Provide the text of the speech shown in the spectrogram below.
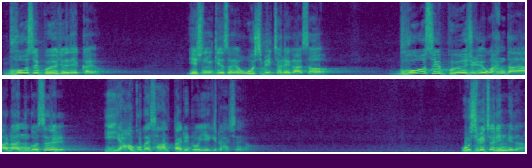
무엇을 보여줘야 될까요? 예수님께서요, 51절에 가서 무엇을 보여주려고 한다라는 것을 이 야곱의 사닥다리로 얘기를 하셔요. 51절입니다.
